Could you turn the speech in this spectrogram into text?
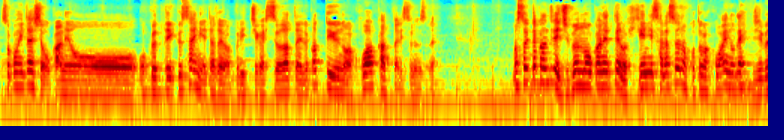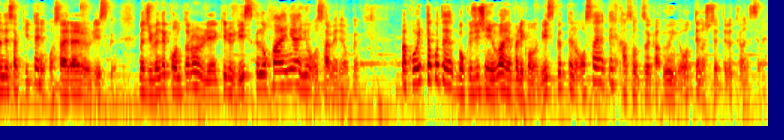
そこに対してお金を送っていく際に、例えばブリッジが必要だったりとかっていうのは怖かったりするんですよね。まあ、そういった感じで自分のお金っていうのを危険にさらすようなことが怖いので、自分でさっき言ったように抑えられるリスク、まあ、自分でコントロールできるリスクの範囲内に収めておく。まあ、こういったことで僕自身はやっぱりこのリスクっていうのを抑えて仮想通貨運用っていうのをしてってるって感じですね。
